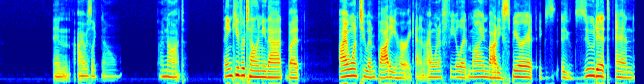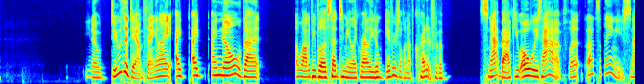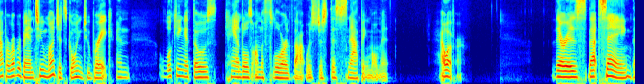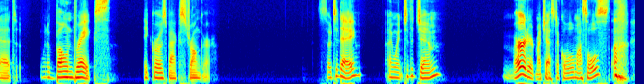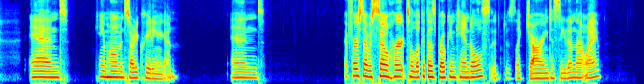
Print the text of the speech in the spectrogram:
And I was like, no, I'm not. Thank you for telling me that, but I want to embody her again. I want to feel it, mind, body, spirit, ex- exude it, and you know, do the damn thing. And I, I, I, I know that a lot of people have said to me, like Riley, you don't give yourself enough credit for the snapback you always have. But that's the thing. You snap a rubber band too much, it's going to break. And looking at those candles on the floor, that was just this snapping moment. However, there is that saying that when a bone breaks, it grows back stronger. So today, I went to the gym, murdered my chesticle muscles, and came home and started creating again. And at first, I was so hurt to look at those broken candles. It was like jarring to see them that way.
